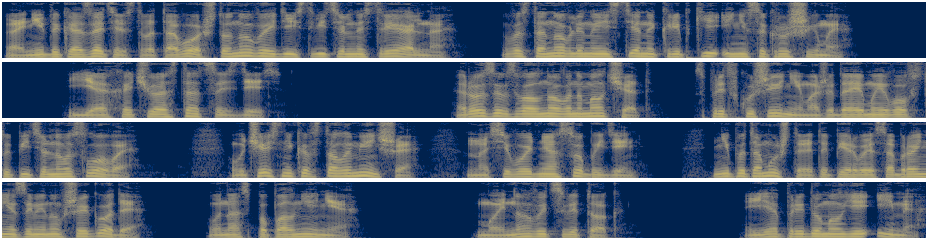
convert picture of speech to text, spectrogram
Они доказательство того, что новая действительность реальна. Восстановленные стены крепки и несокрушимы. Я хочу остаться здесь, Розы взволнованно молчат, с предвкушением ожидая моего вступительного слова. Участников стало меньше, но сегодня особый день. Не потому, что это первое собрание за минувшие годы. У нас пополнение. Мой новый цветок. Я придумал ей имя.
